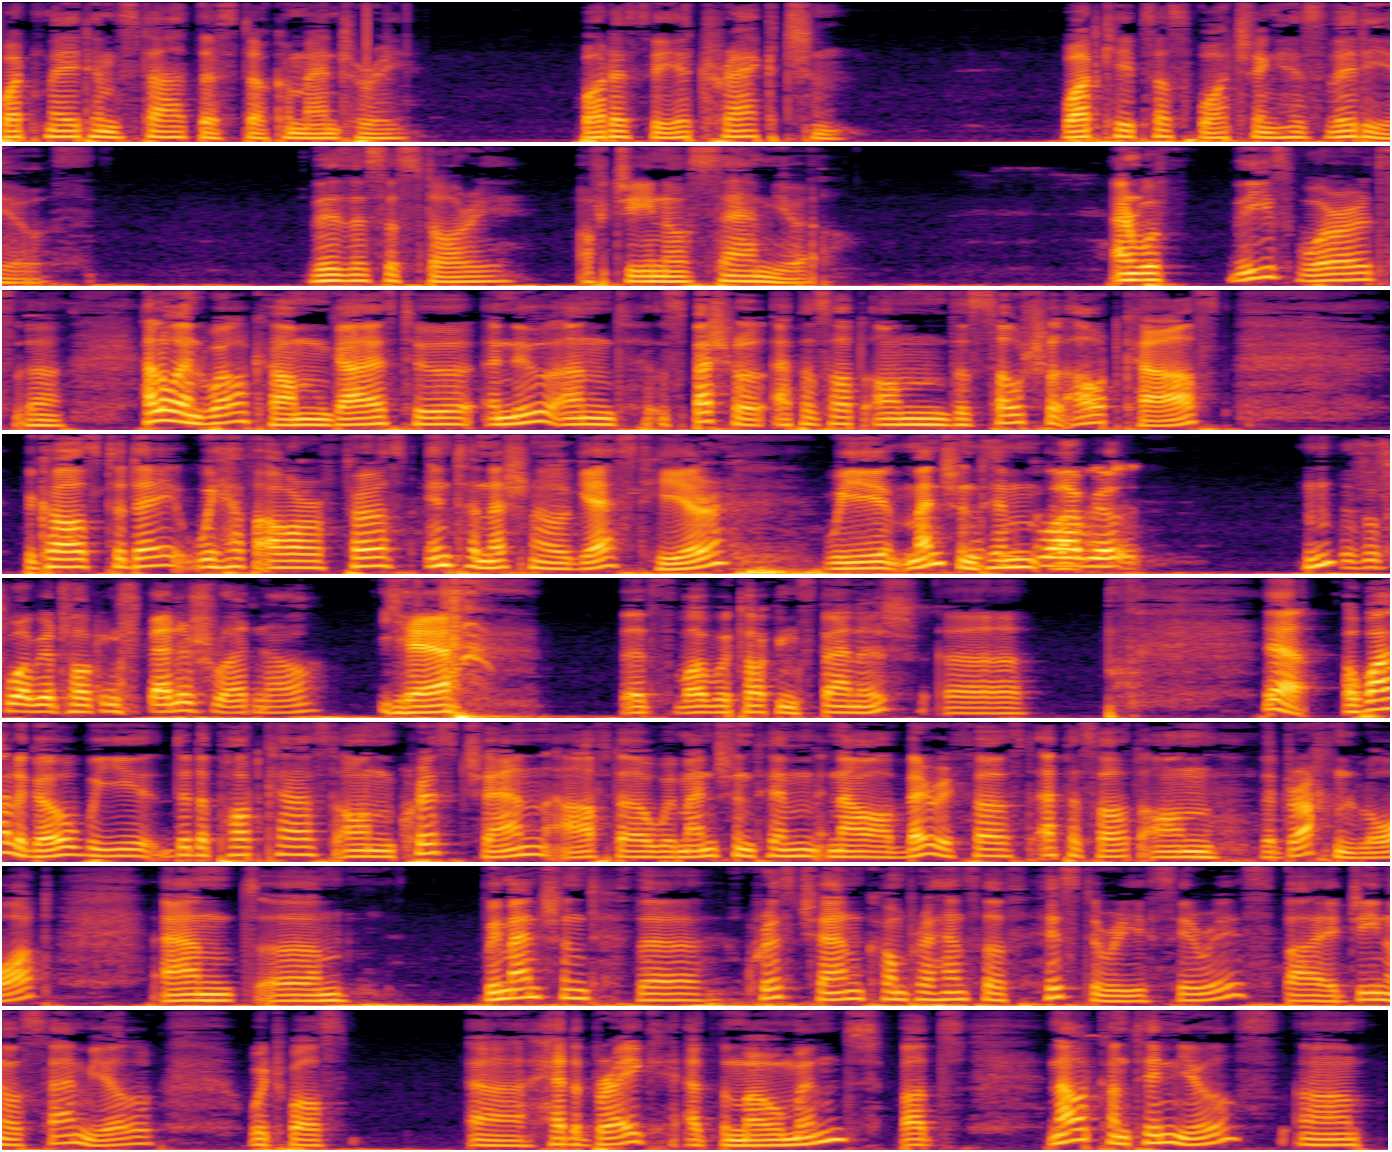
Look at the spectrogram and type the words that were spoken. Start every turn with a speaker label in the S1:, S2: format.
S1: What made him start this documentary? What is the attraction? What keeps us watching his videos? This is the story of Geno Samuel. And with these words, uh, hello and welcome, guys, to a new and special episode on the Social Outcast. Because today we have our first international guest here. We mentioned
S2: This
S1: him.
S2: is why
S1: uh,
S2: we're
S1: Hmm?
S2: this is why we're talking Spanish right now.
S1: Yeah, that's why we're talking Spanish. Uh, yeah, a while ago we did a podcast on Chris Chan after we mentioned him in our very first episode on the Drachenlord, and um, we mentioned the Chris Chan Comprehensive History series by Geno Samuel, which was uh, had a break at the moment, but now it continues. Um,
